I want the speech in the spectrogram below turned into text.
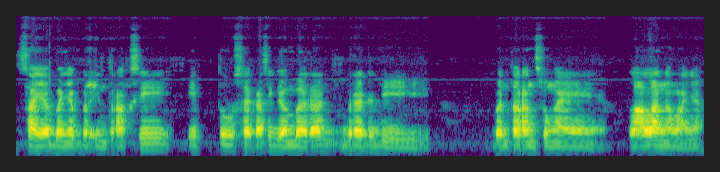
saya banyak berinteraksi itu saya kasih gambaran berada di bantaran sungai Lala namanya.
